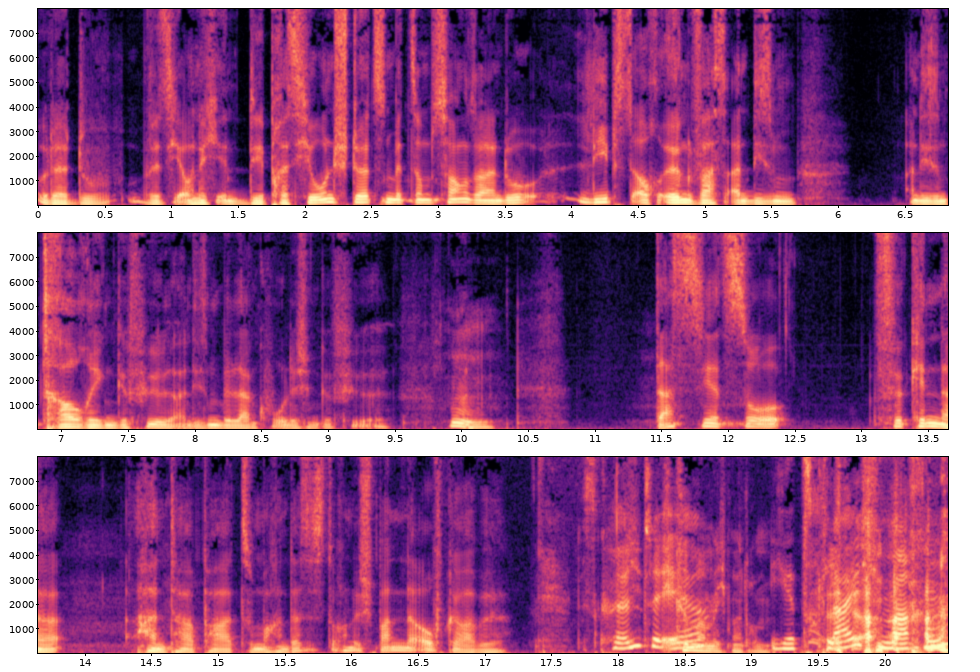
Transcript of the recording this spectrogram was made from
oder du willst dich auch nicht in Depression stürzen mit so einem Song, sondern du liebst auch irgendwas an diesem, an diesem traurigen Gefühl, an diesem melancholischen Gefühl. Hm. Das jetzt so für Kinder handhabbar zu machen, das ist doch eine spannende Aufgabe. Das könnte er mich mal drum. jetzt gleich machen.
